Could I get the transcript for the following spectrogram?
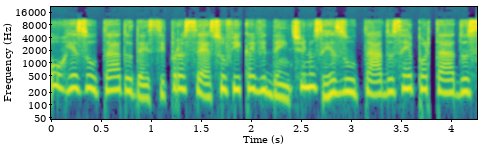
O resultado desse processo fica evidente nos resultados reportados:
